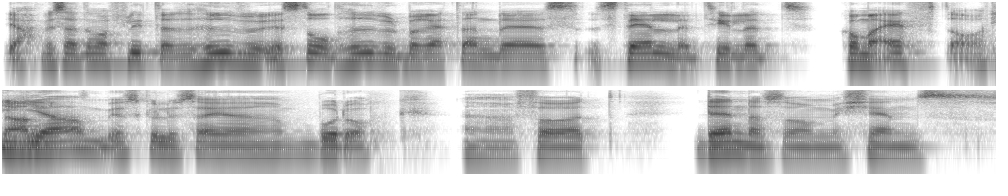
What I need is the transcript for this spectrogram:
ja vi säger att de har flyttat ett, huvud, ett stort huvudberättande ställe till ett komma efter. Ett annat. Ja, jag skulle säga både och. Eh, för att det enda som känns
